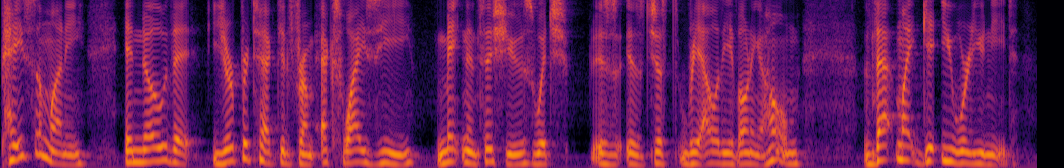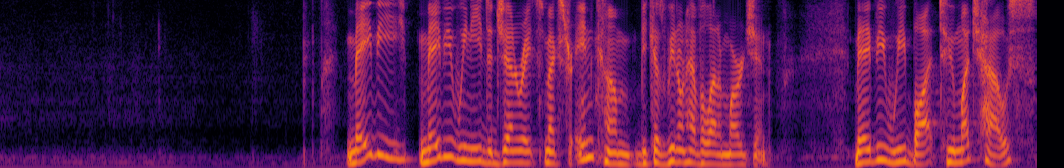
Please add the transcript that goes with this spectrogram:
pay some money and know that you're protected from XYZ maintenance issues, which is, is just reality of owning a home, that might get you where you need. Maybe, maybe we need to generate some extra income because we don't have a lot of margin. Maybe we bought too much house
